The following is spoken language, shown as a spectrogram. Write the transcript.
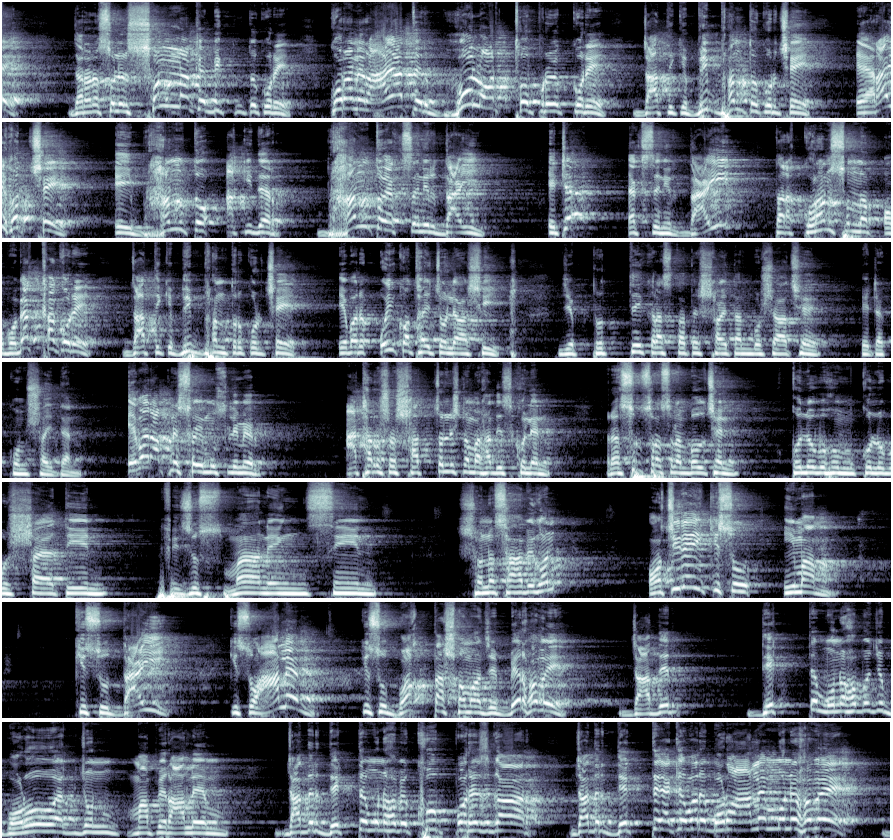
যারা রসুলের সন্নাকে বিকৃত করে, কোরআনের আয়াতের ভুল অর্থ প্রয়োগ করে জাতিকে বিভ্রান্ত করছে, এরাই হচ্ছে এই ভ্রান্ত আকিদের ভ্রান্ত এক শ্রেণির দায়ী। এটা এক শ্রেণির দায়ী তারা কোরআন সন্ন্যার অবব্যাখ্যা করে জাতিকে বিভ্রান্ত করছে। এবারে ওই কথায় চলে আসি যে প্রত্যেক রাস্তাতে শয়তান বসে আছে, এটা কোন শয়তান? এবার আপনি সই মুসলিমের আঠারোশো সাতচল্লিশ নম্বর হাদিস খুলেন। রসুল সাল্লাম বলছেন, কুলুবহুম কুলুবু শায়াতিন ফিজুস সাহাবিগণ, অচিরেই কিছু ইমাম, কিছু দায়ী কিছু আলেম, কিছু বক্তা সমাজে বের হবে, যাদের দেখতে মনে হবে যে বড় একজন মাপের আলেম, যাদের দেখতে মনে হবে খুব পরেজগার যাদের দেখতে একেবারে বড় আলেম মনে হবে,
